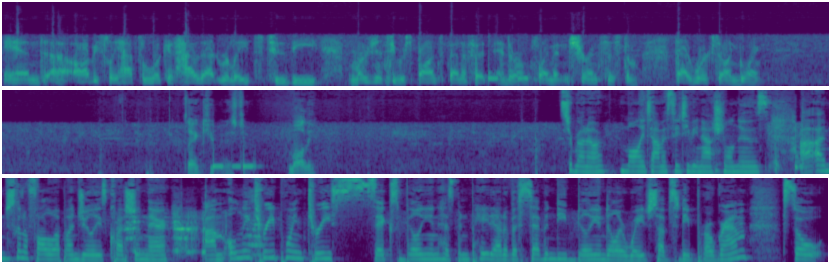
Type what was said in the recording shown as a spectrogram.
and uh, obviously have to look at how that relates to the emergency response benefit and our employment insurance system. That work's ongoing. Thank you, Minister. Molly. Mr. Molly Thomas, CTV National News. Uh, I'm just going to follow up on Julie's question there. Um, only 3.36 billion has been paid out of a 70 billion dollar wage subsidy program. So,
